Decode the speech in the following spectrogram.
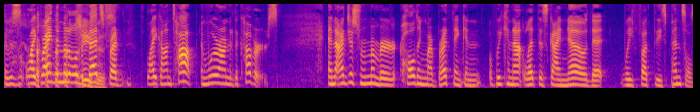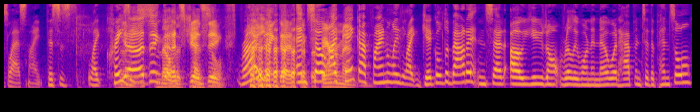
It was like right in the middle of the bedspread, like on top, and we were under the covers. And I just remember holding my breath, thinking, "We cannot let this guy know that." We fucked these pencils last night. This is like crazy. yeah, I think Smell that's just ex- Right. I think that's and so I think I finally like giggled about it and said, "Oh, you don't really want to know what happened to the pencil."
